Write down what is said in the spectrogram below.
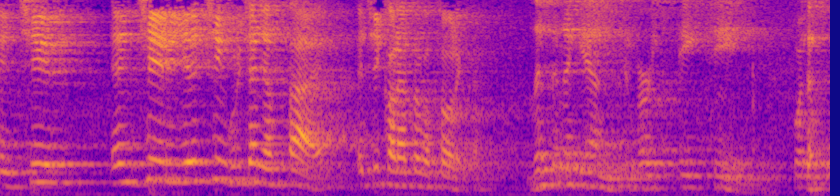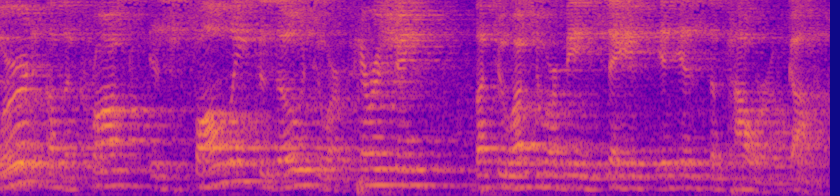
enchiri enchiri yechinguru chia nyasaye echikoretwe gotoleka Listen again to verse 18. For the word of the cross is folly to those who are perishing, but to us who are being saved, it is the power of God.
